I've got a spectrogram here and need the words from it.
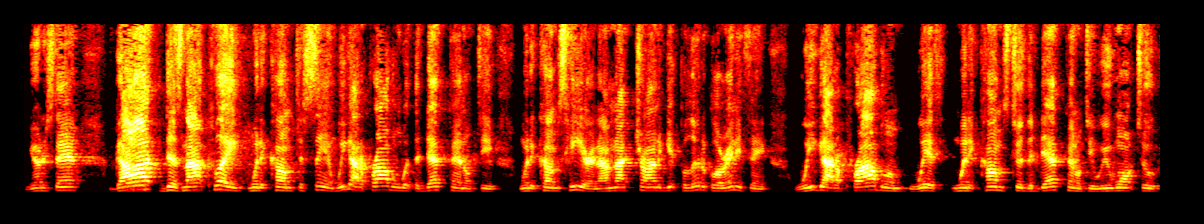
You understand? God does not play when it comes to sin. We got a problem with the death penalty when it comes here. And I'm not trying to get political or anything. We got a problem with when it comes to the death penalty. We want to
